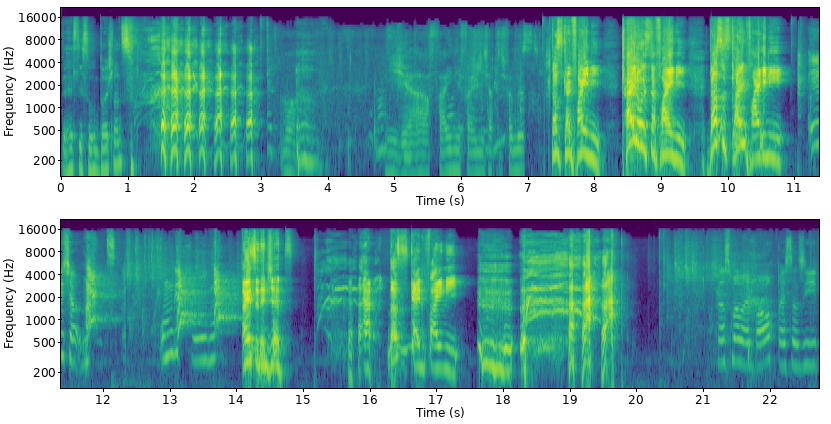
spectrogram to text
Der hässlichste Hund Deutschlands. Ja, Feini, Feini, ich hab dich vermisst. Das ist kein Feini! Kylo ist der Feini! Das ist kein Feini! Ich hab mich jetzt umgezogen. Eins in den Chat! Das ist kein Feini! Dass man meinen Bauch besser sieht.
